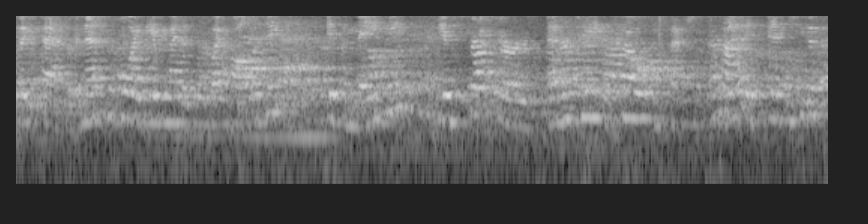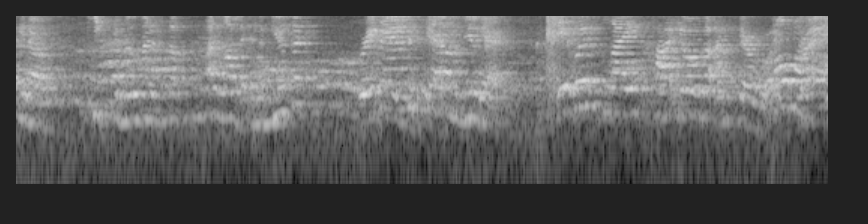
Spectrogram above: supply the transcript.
a big factor. And that's the whole idea behind the sweatology. It's amazing. The instructor's energy is so infectious. Uh-huh. And, it- and she just, you know, keeps you moving and stuff. I love it. And the music, Great music. ten Yeah. the music. Yeah. It was like hot yoga on steroids, Oh right?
